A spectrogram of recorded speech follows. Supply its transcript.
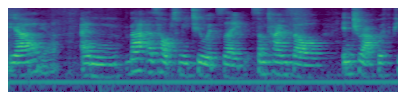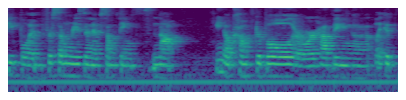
yeah. Yeah. And that has helped me too. It's like sometimes I'll interact with people, and for some reason, if something's not, you know, comfortable, or we're having uh, like it's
